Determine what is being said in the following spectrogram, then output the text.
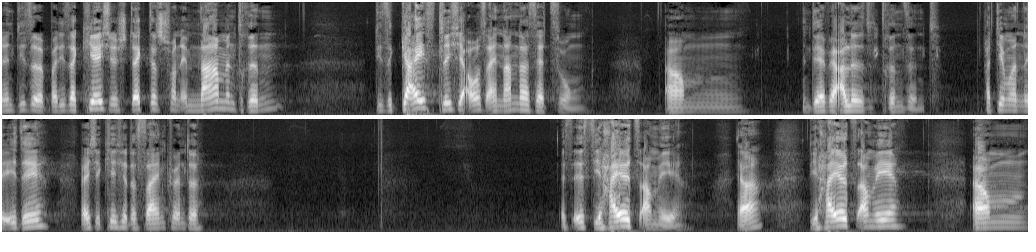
in diese, bei dieser Kirche steckt es schon im Namen drin, diese geistliche Auseinandersetzung, ähm, in der wir alle drin sind. Hat jemand eine Idee, welche Kirche das sein könnte? Es ist die Heilsarmee. Ja? Die Heilsarmee, ähm,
